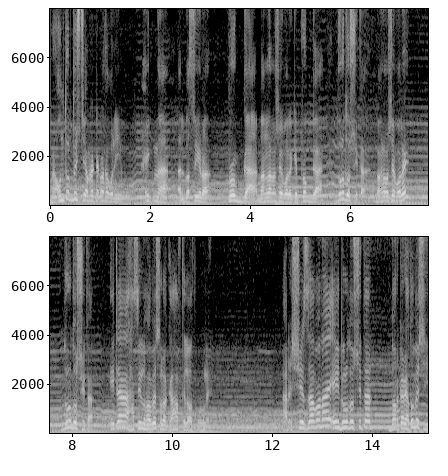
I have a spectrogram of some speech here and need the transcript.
মানে অন্তর্দৃষ্টি আমরা একটা কথা বলি, হিকমা আল বাসিরা প্রজ্ঞা, বাংলা ভাষায় বলে কি প্রজ্ঞা, দূরদর্শিতা। বাংলা ভাষায় বলে দূরদর্শিতা। এটা হাসিল হবে সুরা কাহাফ তেলাওয়াত করলে আর শেষ জামানায় এই দূরদর্শিতার দরকার এত বেশি,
